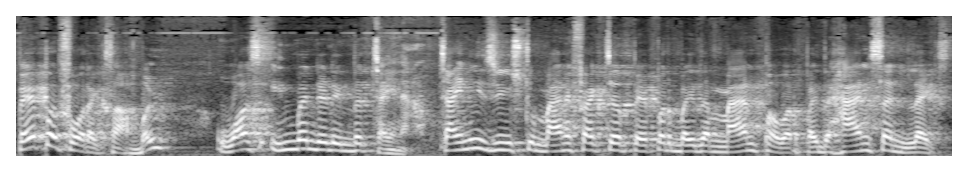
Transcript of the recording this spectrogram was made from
Paper, for example, was invented in the China. Chinese used to manufacture paper by the manpower, by the hands and legs,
